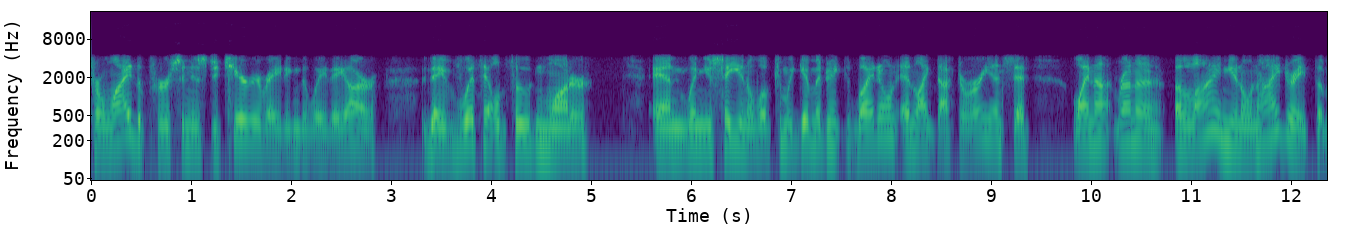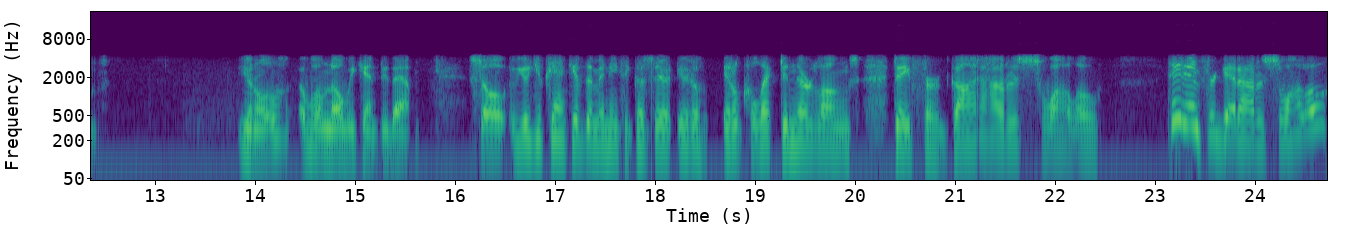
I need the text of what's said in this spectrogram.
for why the person is deteriorating the way they are. They've withheld food and water. And when you say, you know, well, can we give them a drink? Why don't, and like Dr. Orient said, why not run a, a line, you know, and hydrate them? You know, well, no, we can't do that. So you you can't give them anything because it'll it'll collect in their lungs. They forgot how to swallow. They didn't forget how to swallow.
